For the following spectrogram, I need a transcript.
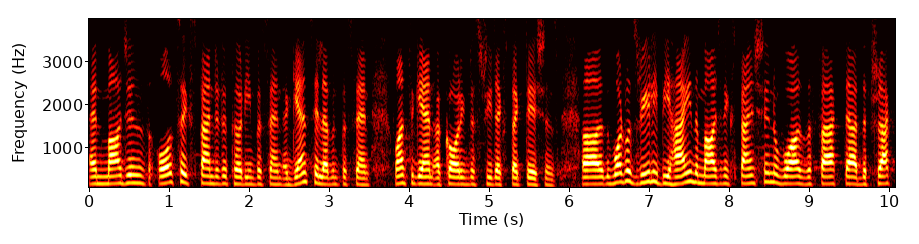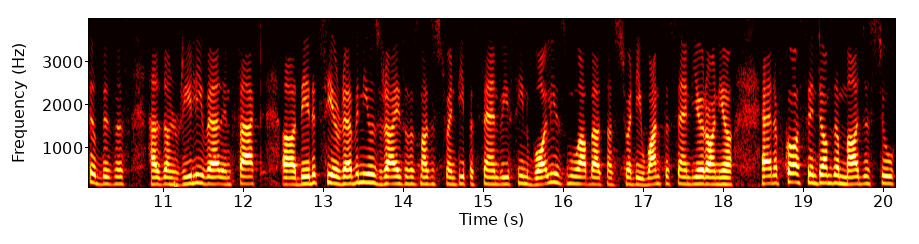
and margins also expanded to 13% against 11%, once again, according to street expectations. Uh, what was really behind the margin expansion was the fact that the tractor business has done really well. In fact, uh, they did see a revenues rise of as much as 20%. We've seen volumes move up as much as 21% year on year. And of course, in terms of margins too,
